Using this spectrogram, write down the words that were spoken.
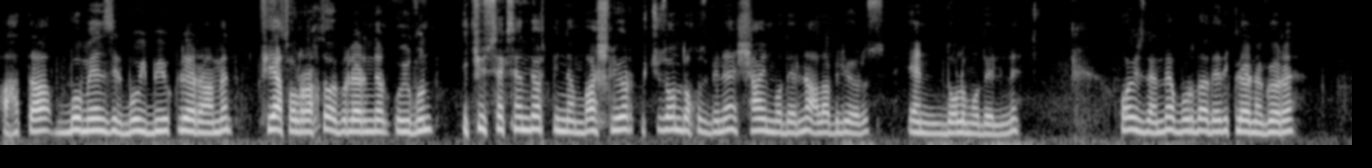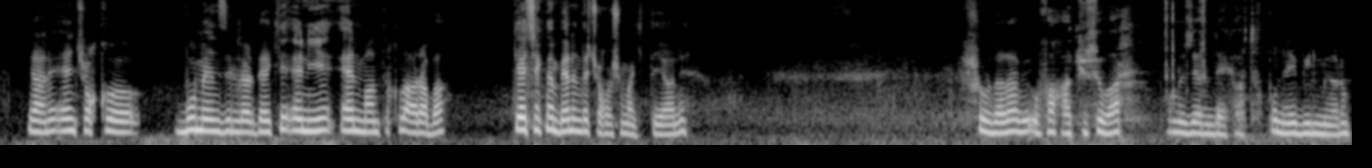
hatta bu menzil bu büyüklüğe rağmen fiyat olarak da öbürlerinden uygun. 284 binden başlıyor. 319 bine Shine modelini alabiliyoruz. En dolu modelini. O yüzden de burada dediklerine göre yani en çok e, bu menzillerdeki en iyi, en mantıklı araba. Gerçekten benim de çok hoşuma gitti yani. Şurada da bir ufak aküsü var. Bunun üzerindeki artık bu ne bilmiyorum.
